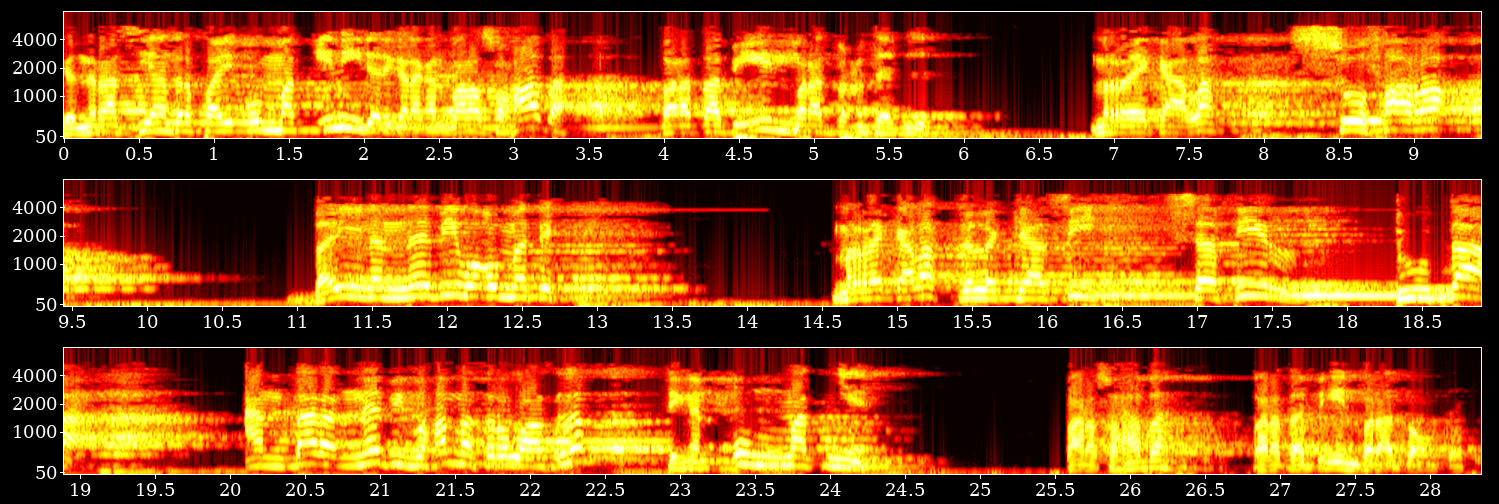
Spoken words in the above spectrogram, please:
generasi yang terbaik umat ini dari kalangan para sahabat, para tabi'in, para tabi'in. Mereka lah sufara bainan nabi wa ummatih. Mereka lah delegasi safir duta antara Nabi Muhammad SAW dengan umatnya para sahabat para tabi'in, para tabi'in.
